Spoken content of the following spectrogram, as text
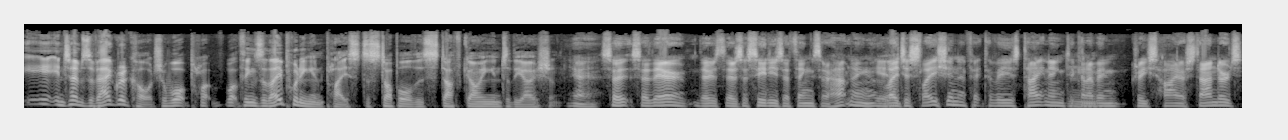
in terms of agriculture, what what things are they putting in place to stop all this stuff going into the ocean? Yeah, so so there there's there's a series of things that are happening. Yeah. Mm. Legislation effectively is tightening to kind of increase higher standards,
